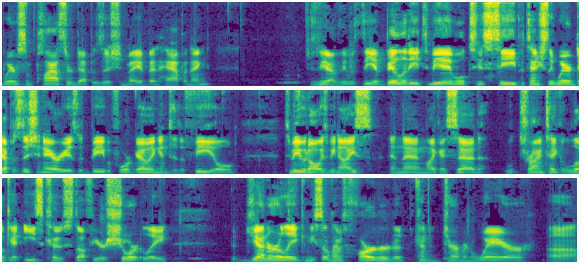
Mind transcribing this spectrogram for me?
where some placer deposition may have been happening. Yeah, it was the ability to be able to see potentially where deposition areas would be before going into the field. To me, would always be nice. And then, like I said, we'll try and take a look at East Coast stuff here shortly. But generally, it can be sometimes harder to kind of determine where uh,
